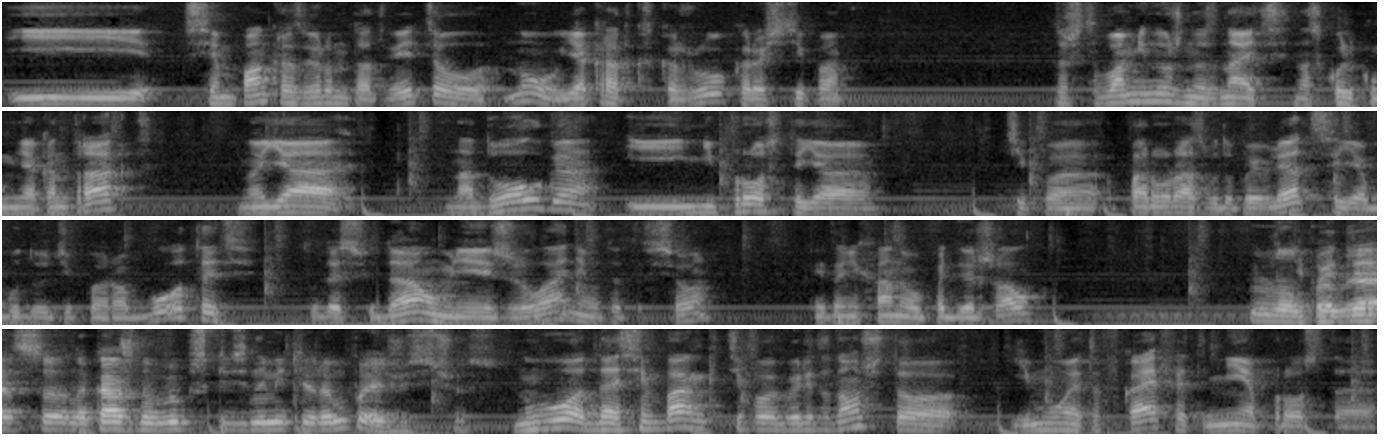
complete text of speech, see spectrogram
И Семпанк развернуто ответил, ну, я кратко скажу, короче, типа, то, что вам не нужно знать, насколько у меня контракт, но я надолго, и не просто я, типа, пару раз буду появляться, я буду, типа, работать туда-сюда, у меня есть желание, вот это все. И Тони Хан его поддержал. Ну, Типа, это- появляется на каждом выпуске Динамит и Рэмпейджа сейчас. Ну вот, да, Симбанк типа говорит о том, что ему это в кайф, это не просто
